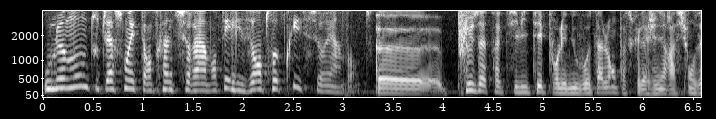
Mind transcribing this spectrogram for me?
où le monde, de toute façon, est en train de se réinventer, les entreprises se réinventent. Euh, plus d'attractivité pour les nouveaux talents, parce que la génération Z,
